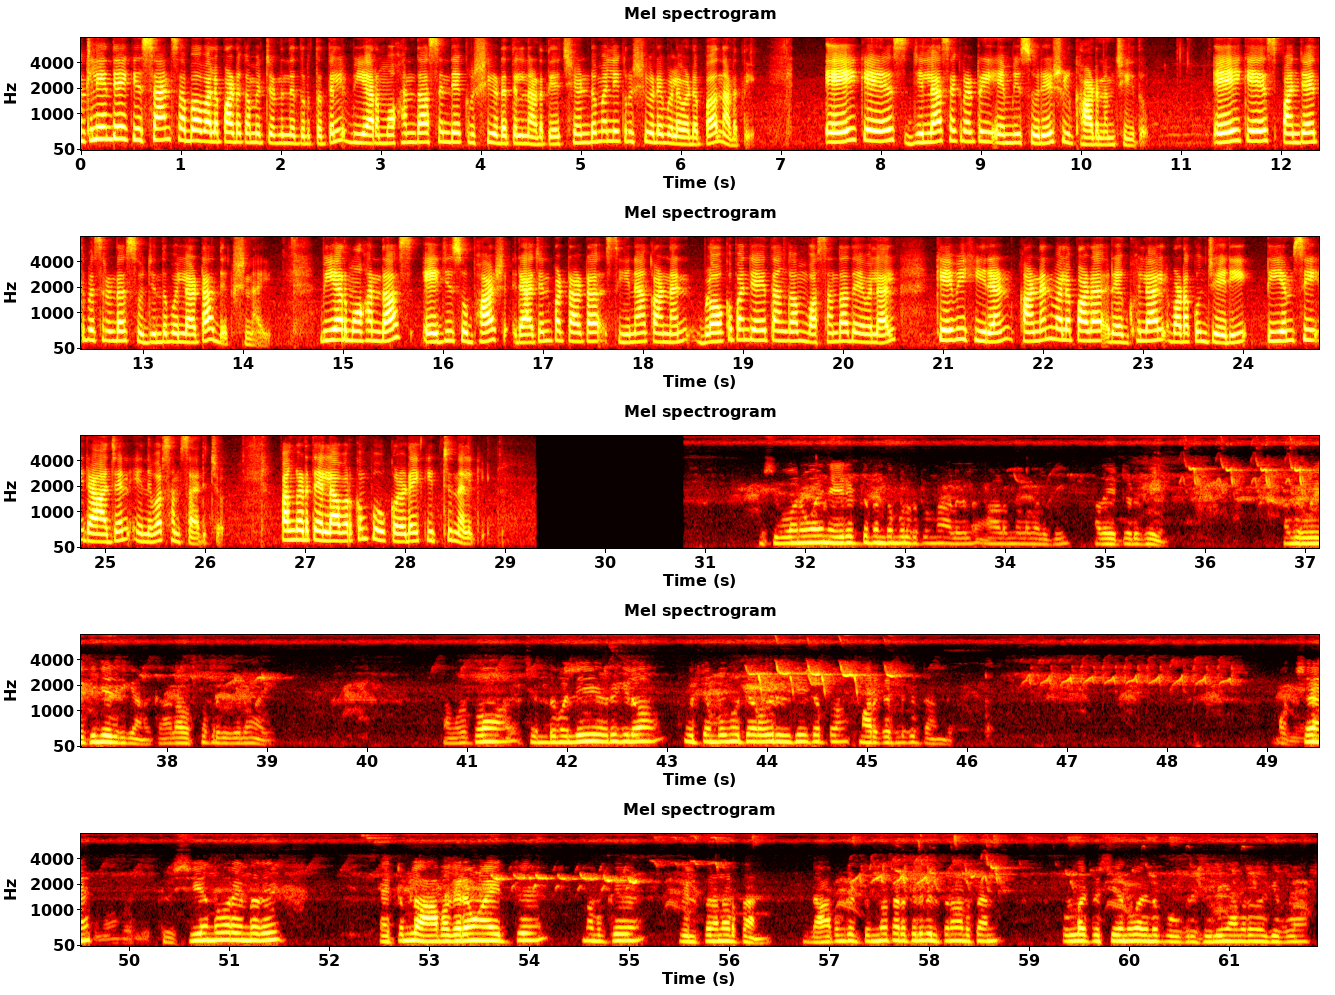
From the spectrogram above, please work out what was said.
അഖിലേന്ത്യാ കിസാൻ സഭ വലപ്പാട് കമ്മിറ്റിയുടെ നേതൃത്വത്തിൽ വി ആർ മോഹൻദാസിന്റെ കൃഷിയിടത്തിൽ നടത്തിയ ചെണ്ടുമല്ലി കൃഷിയുടെ വിളവെടുപ്പ് നടത്തി. എ കെ എസ് ജില്ലാ സെക്രട്ടറി എം വി സുരേഷ് ഉദ്ഘാടനം ചെയ്തു. A K S panchayat president Sujinth Pullatta അധ്യക്ഷനായി. V R Mohandas A G Subhash Rajan Pattat Seena Kannan block panchayat അംഗം Vasantha Devalal K V Hiran Kannan Valappad രഘുലാൽ Vadakkumchery T M C Rajan എന്നിവർ സംസാരിച്ചു. പങ്കെടുത്ത എല്ലാവർക്കും പൂക്കളുടെ കിറ്റ് നൽകി. കൃഷിഭവനുമായി നേരിട്ട് ബന്ധം പുലർത്തുന്ന ആളുകൾ ആളെന്നുള്ള നിലയ്ക്ക് അത് ഏറ്റെടുക്കുകയും അത് നിർവഹിക്കുകയും ചെയ്തിരിക്കുകയാണ്. കാലാവസ്ഥ പ്രതികൂലമായി. നമ്മളിപ്പോൾ ചെണ്ടുമല്ലി ഒരു കിലോ നൂറ്റമ്പത് നൂറ്ററുപത് രൂപയ്ക്കൊക്കെ ഇപ്പോൾ മാർക്കറ്റിൽ കിട്ടാറുണ്ട് പക്ഷേ കൃഷി എന്ന് പറയുന്നത് ഏറ്റവും ലാഭകരമായിട്ട് നമുക്ക് വിൽപ്പന നടത്താൻ ലാഭം കിട്ടുന്ന തരത്തിൽ വിൽപ്പന നടത്താൻ ഉള്ള കൃഷി എന്ന് പറയുന്നത് പൂക്കൃഷിയിൽ ഞാൻ ഇവിടെ നോക്കിയപ്പോൾ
